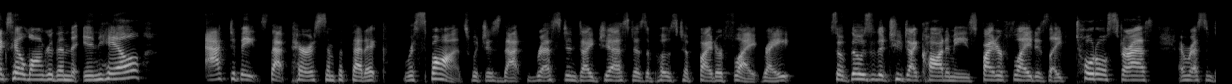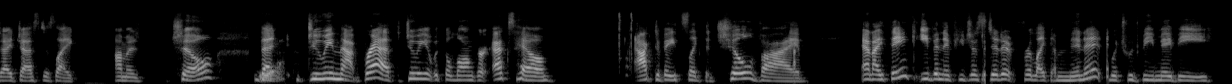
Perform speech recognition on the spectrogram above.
exhale longer than the inhale activates that parasympathetic response, which is that rest and digest as opposed to fight or flight, right? So if those are the two dichotomies, fight or flight is like total stress and rest and digest is like, I'm a chill. That yeah. doing that breath, doing it with the longer exhale activates like the chill vibe. And I think even if you just did it for like a minute, which would be maybe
